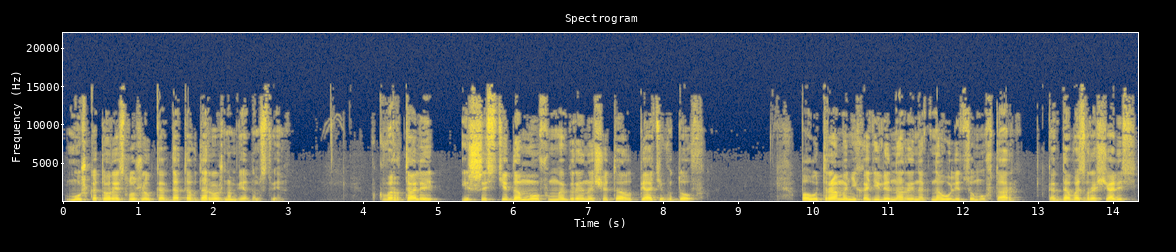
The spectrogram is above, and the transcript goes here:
муж которой служил когда-то в дорожном ведомстве. В квартале из шести домов Мегре насчитал пять вдов. По утрам они ходили на рынок на улицу Муфтар, когда возвращались,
